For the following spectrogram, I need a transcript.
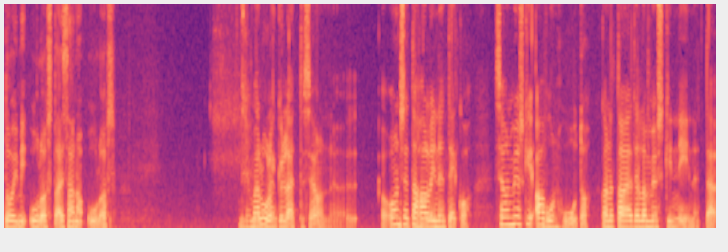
toimi ulos tai sano ulos. Ja mä luulen kyllä, että se on, on se tahallinen teko. Se on myöskin avun huuto. Kannattaa ajatella myöskin niin, että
